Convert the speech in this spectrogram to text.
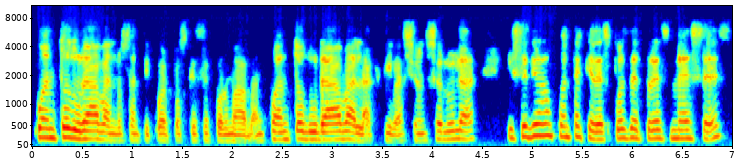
cuánto duraban los anticuerpos que se formaban, cuánto duraba la activación celular y se dieron cuenta que después de tres meses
